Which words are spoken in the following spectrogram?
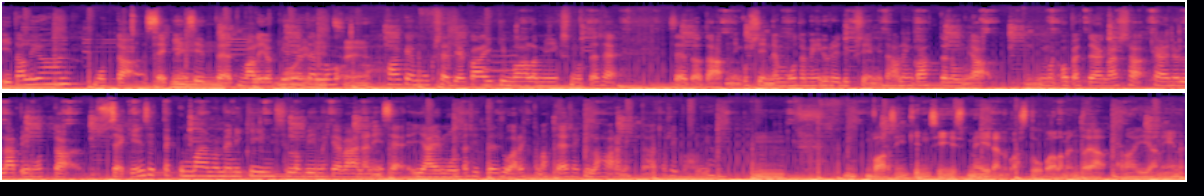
Italiaan, mutta sekin niin. sitten, että mä olin jo kirjoitellut hakemukset ja kaikki valmiiksi, mutta se, se tota, niin kuin sinne muutamiin yrityksiin, mitä olin kattonut ja mun opettajan kanssa käynyt läpi, mutta sekin sitten, kun maailma meni kiinni silloin viime keväänä, niin se jäi multa sitten suorittamatta ja se kyllä harmittaa tosi paljon. Mm. Varsinkin siis meidän vastuuvalmentaja Raija, niin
